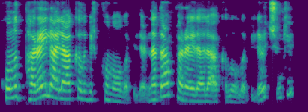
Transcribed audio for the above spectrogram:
konu parayla alakalı bir konu olabilir. Neden parayla alakalı olabilir? Çünkü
